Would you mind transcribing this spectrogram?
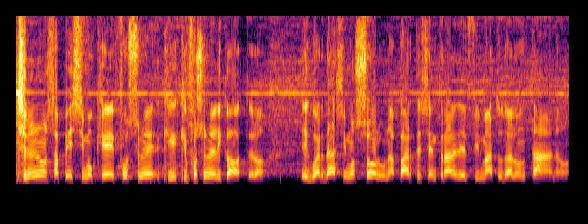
Se noi non sapessimo che fosse, un, che, che fosse un elicottero e guardassimo solo una parte centrale del filmato da lontano,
